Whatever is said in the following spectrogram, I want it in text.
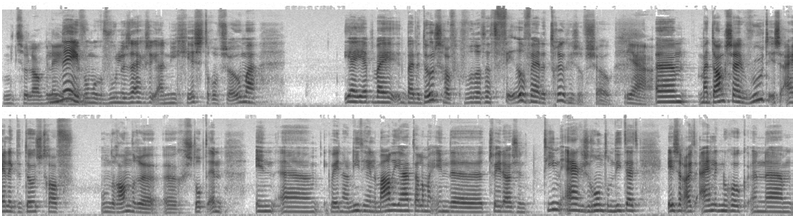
niet zo lang geleden. Nee, voor mijn gevoelen zeggen ze, ja, niet gisteren of zo, maar ja, je hebt bij, bij de doodstraf het gevoel dat dat veel verder terug is of zo. Ja. Ehm, maar dankzij Root is eigenlijk de doodstraf onder andere eh, gestopt. En in, ehm, ik weet nou niet helemaal de jaartallen, maar in de 2010 ergens rondom die tijd is er uiteindelijk nog ook een, ehm,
